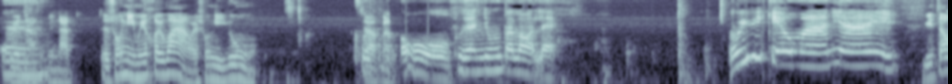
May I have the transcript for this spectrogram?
เออไม่นัดไม่นัดแต่ช่วงนี้ไม่ค่อยว่างว่ะช่วงนี้ยุ่ง คุณแบบ โอ้โห เพื่อนยุ่งตลอดแหละ อุ้ยพี่เกลมาเนี่ยไง นี่เจ้า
